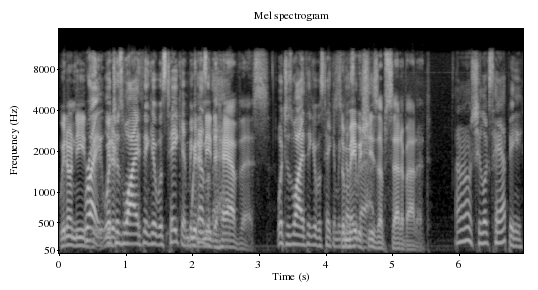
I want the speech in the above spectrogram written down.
We don't need Right, which is why I think it was taken. we don't need to have this. Which is why I think it was taken. So Because maybe she's upset about it. I don't know. She looks happy.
